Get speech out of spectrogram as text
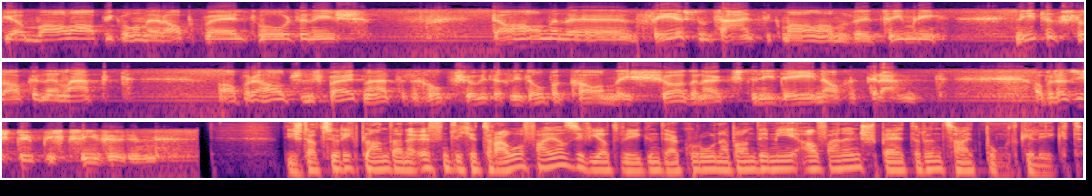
Ja, am Wahlabend, als er abgewählt worden ist, da haben wir äh, das erste und das einzige Mal haben wir ziemlich niedergeschlagen erlebt. Aber eine halbe Stunde später hat er den Kopf schon wieder ein bisschen oben gehabt und ist schon an der nächsten Idee nachgerannt. Aber das war typisch für ihn. Die Stadt Zürich plant eine öffentliche Trauerfeier. Sie wird wegen der Corona-Pandemie auf einen späteren Zeitpunkt gelegt.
